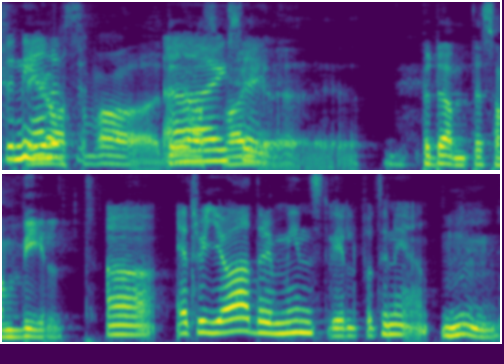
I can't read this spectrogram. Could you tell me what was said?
Det är jag som har, det är Ja, jag som har eh, bedömt det som vilt. Ja, jag tror jag hade det minst vild på turnén. Mm.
